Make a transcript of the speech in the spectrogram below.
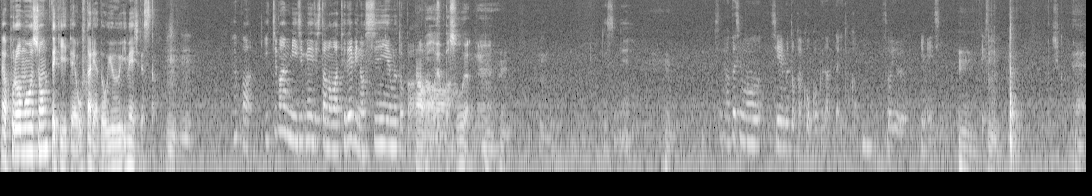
なんかプロモーションって聞いてお二人はどういうイメージですか？うんうん。やっぱ一番にイメージしたのはテレビの CM とか。ああ。やっぱそうやね、うんうん。ですね、私も CM とか広告だったりとかそういうイメージうんうん。うん。か、ね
